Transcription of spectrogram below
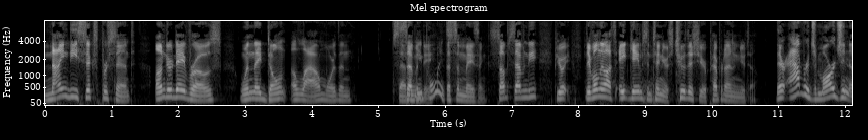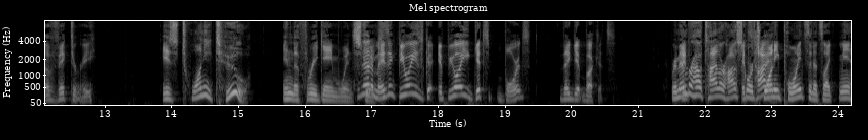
96% under Dave Rose when they don't allow more than 70 70, points. That's amazing. Sub 70. BYU, they've only lost eight games in 10 years. Two this year, Pepperdine and Utah. Their average margin of victory is 22 in the three game win streak. Isn't that amazing? BYU's. If BYU gets boards, they get buckets. Remember It's- how Tyler Haws scored 20 points and it's like, meh.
